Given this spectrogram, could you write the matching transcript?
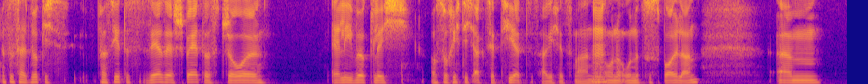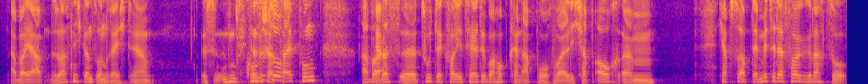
es ist halt wirklich passiert es sehr, sehr spät, dass Joel Ellie wirklich auch so richtig akzeptiert, sage ich jetzt mal, ne? mhm. ohne, ohne zu spoilern. Ähm, aber ja, du hast nicht ganz unrecht, ja. Ist ein komischer ist so, Zeitpunkt, aber ja. das äh, tut der Qualität überhaupt keinen Abbruch, weil ich habe auch, ähm, ich habe so ab der Mitte der Folge gedacht, so,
